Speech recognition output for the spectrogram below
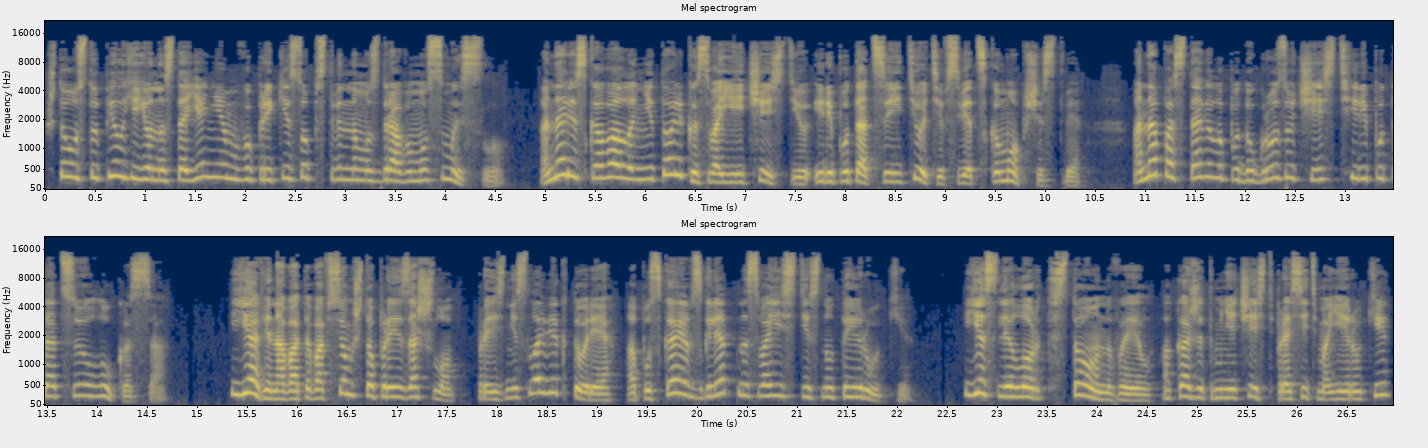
что уступил ее настояниям вопреки собственному здравому смыслу. Она рисковала не только своей честью и репутацией тети в светском обществе. Она поставила под угрозу честь и репутацию Лукаса. «Я виновата во всем, что произошло», — произнесла Виктория, опуская взгляд на свои стиснутые руки. «Если лорд Стоунвейл окажет мне честь просить моей руки,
